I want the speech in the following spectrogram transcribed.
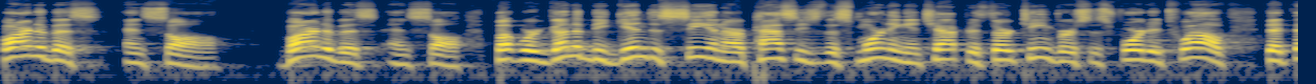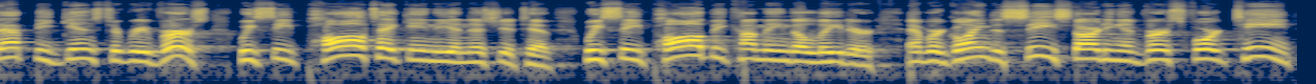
Barnabas and Saul, Barnabas and Saul. But we're going to begin to see in our passage this morning in chapter 13, verses 4 to 12, that that begins to reverse. We see Paul taking the initiative, we see Paul becoming the leader. And we're going to see, starting in verse 14,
